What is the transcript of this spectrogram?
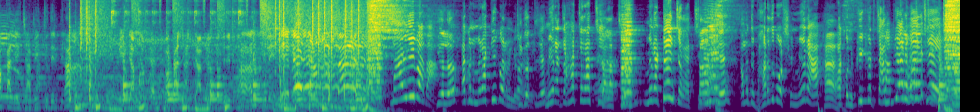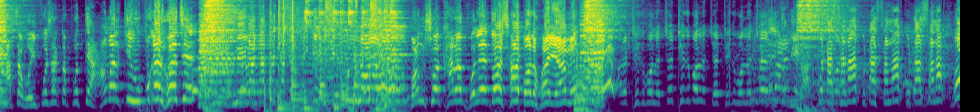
অকালে যাবে তোদের প্রাণ খুলে নেবে জামা প্যান্ট অকালে যাবে তোদের প্রাণ নেবে জামা প্যান্ট কি এখন মেয়েরা কি করে কি করতেছে? মেয়েরা জাহাজ চালাচ্ছে। চালাচ্ছে। মেয়েরা ট্রেন চালাচ্ছে। চালাচ্ছে। আমাদের ভারতবর্ষের মেয়েরা হ্যাঁ। এখন ক্রিকেট চ্যাম্পিয়ন হয়েছে। আচ্ছা ওই পোশাকটা পরতে আমার কি উপকার হয়েছে? মেয়েরা যাচ্ছে বংশ খারাপ হলে দশা বল হয় এমন। আরে ঠিক বলেছে ঠিক বলেছে ঠিক বলেছে। কোটা সানা কোটা সানা কোটা সানা ও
